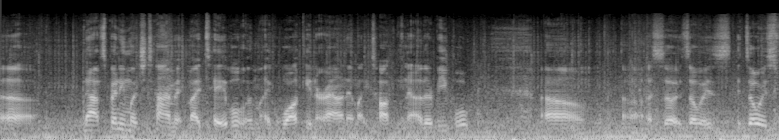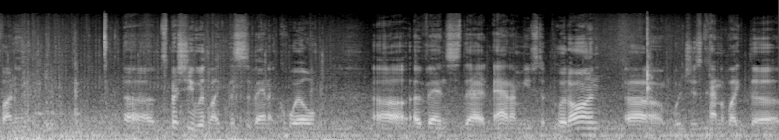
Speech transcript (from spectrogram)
uh, not spending much time at my table and like walking around and like talking to other people. Um, uh, so it's always it's always funny, uh, especially with like the Savannah Quill uh, events that Adam used to put on, uh, which is kind of like the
